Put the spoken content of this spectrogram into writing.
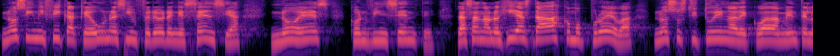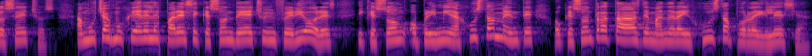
no significa que uno es inferior en esencia no es convincente. Las analogías dadas como prueba no sustituyen adecuadamente los hechos. A muchas mujeres les parece que son de hecho inferiores y que son oprimidas justamente o que son tratadas de manera injusta por la iglesia.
